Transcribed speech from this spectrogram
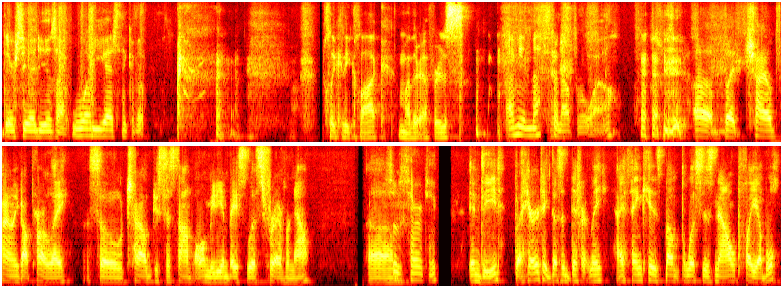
Their CID is out. What do you guys think of it? Clickety clock, mother effers. I mean, that's been out for a while. Uh, but Child finally got Parlay, so Child gets to stomp all medium based lists forever now. so Um, does Heretic. indeed, but Heretic does it differently. I think his bump list is now playable.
